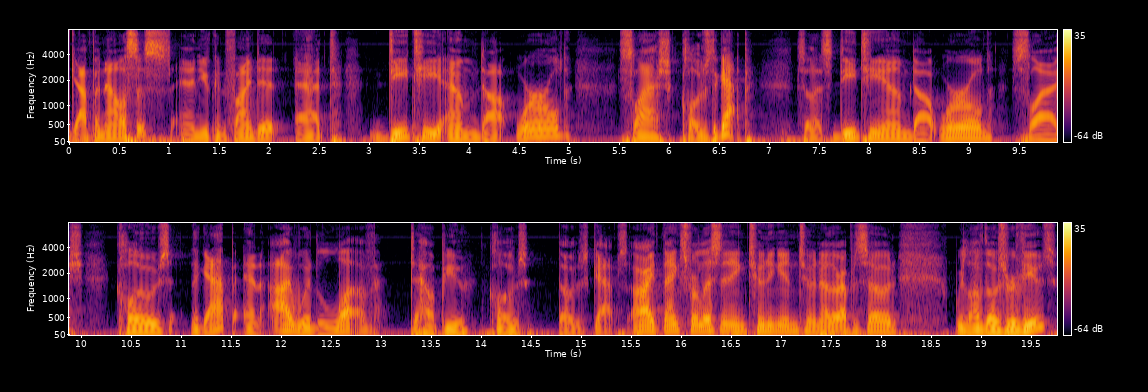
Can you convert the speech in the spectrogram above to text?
Gap Analysis, and you can find it at dtm.world slash close the gap. So that's dtm.world slash close the gap. And I would love to help you close those gaps. All right. Thanks for listening, tuning in to another episode. We love those reviews.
